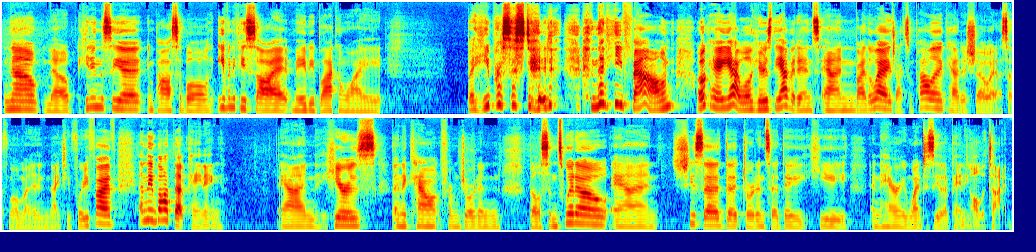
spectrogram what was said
No, no. He didn't see it. Impossible. Even if he saw it, maybe black and white. But he persisted. And then he found, okay, yeah, well, here's the evidence. And by the way, Jackson Pollock had a show at SF MoMA in 1945, and they bought that painting. And here's an account from Jordan Belson's widow. And she said that Jordan said they he and Harry went to see that painting all the time.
